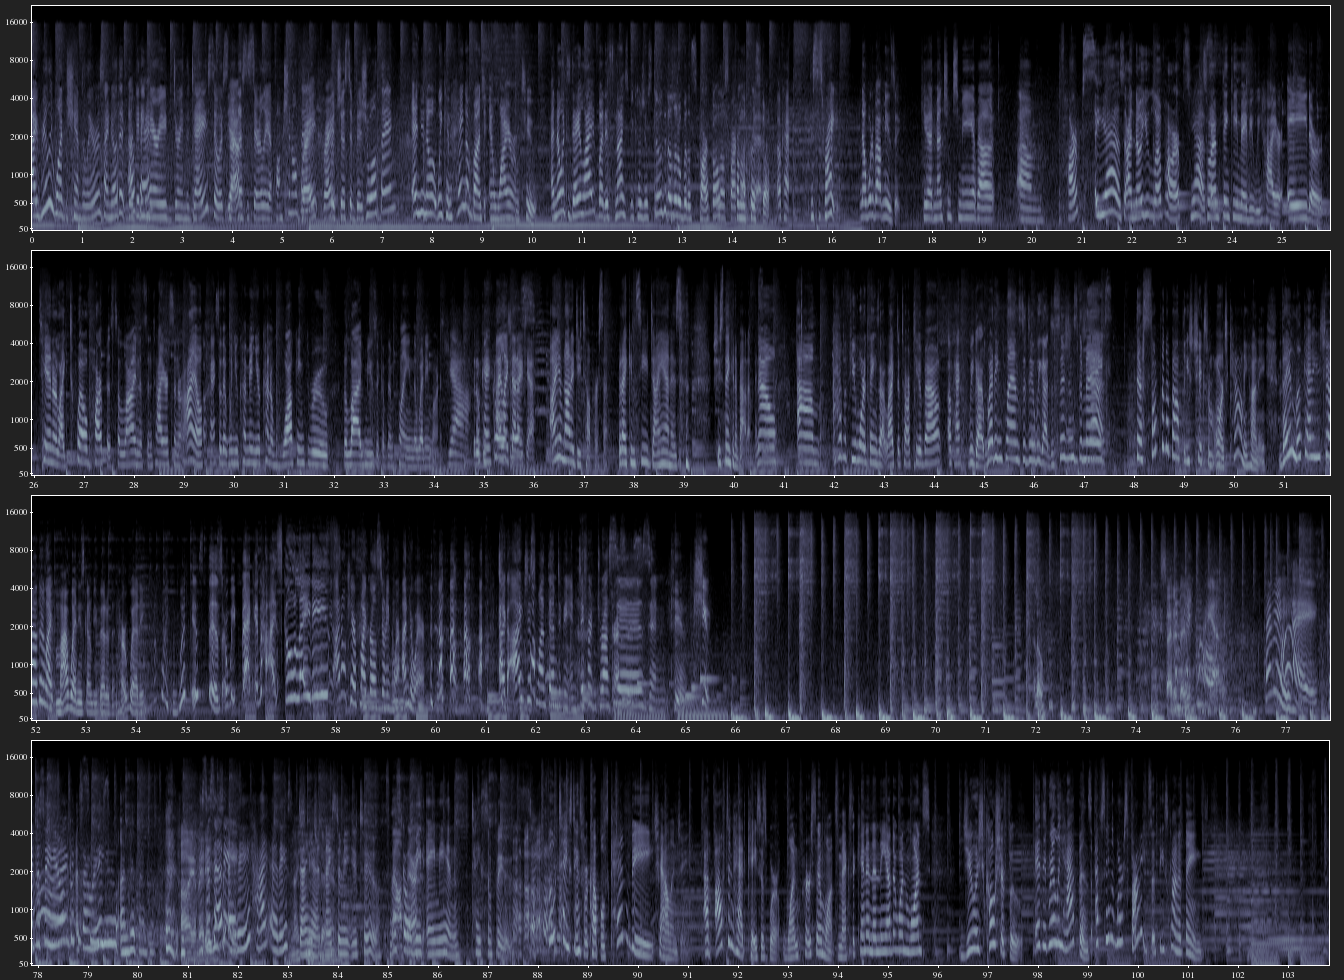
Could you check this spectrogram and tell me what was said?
I really want chandeliers. I know that we're getting married during the day, so it's Yeah. not necessarily a functional thing, Right, right. but just a visual thing. And you know what? We can hang a bunch and wire them too. I know it's daylight, but it's nice because you'll still get a little bit of sparkle, little sparkle from the crystal. Okay, this is right. Now, what about music? You had mentioned to me about um, harps. Yes, I know you love harps. Yes. So I'm thinking maybe we hire eight or 10 or like 12 harpists to line this entire center aisle Okay. so that when you come in, you're kind of walking through the live music of them playing the wedding march. Yeah. It'll be okay, I like that idea. I am not a detail person, but I can see Diann is, she's thinking about him. Now, um, I have a few more things I'd like to talk to you about. Okay. We got wedding plans to do, we got decisions to make. Yes. There's something about these chicks from Orange County, honey. They look at each other like my wedding's gonna be better than her wedding. I'm like, what is this? Are we back in high school, ladies? I don't care if my girls don't even wear underwear. like, I just want them to be in different dresses, Dresses. and Cute. cute. Hello. Excited, baby? Yeah. Hey. Hey. Good to see you. Good to As see always. you. Under budget. Hi, I'm Eddie. This is Eddie. Eddie. Hi, Eddie. Nice to meet you, Diann. Nice to meet you, too. Let's go there. meet Amy and taste some food. food tastings for couples can be challenging. I've often had cases where one person wants Mexican and then the other one wants Jewish kosher food. It really happens. I've seen the worst fights at these kind of things.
